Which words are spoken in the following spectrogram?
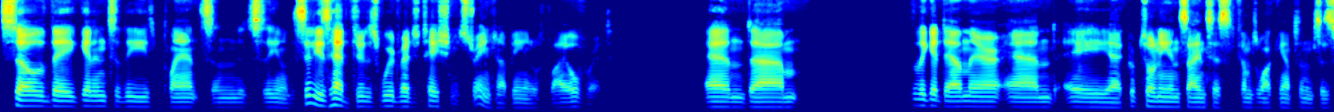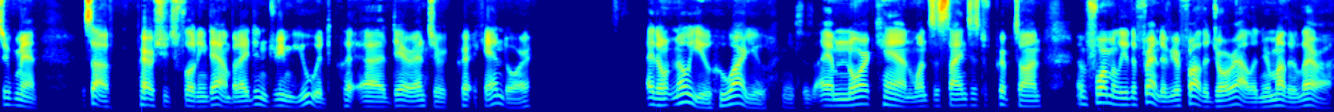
so they get into these plants, and it's you know the city is head through this weird vegetation. It's strange not being able to fly over it, and um, so they get down there, and a uh, Kryptonian scientist comes walking up to them and says, "Superman, I saw parachutes floating down, but I didn't dream you would uh, dare enter Kandor." I don't know you. Who are you? And he says, I am Nor-Kann, once a scientist of Krypton, and formerly the friend of your father, Jor-El, and your mother, Lara.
